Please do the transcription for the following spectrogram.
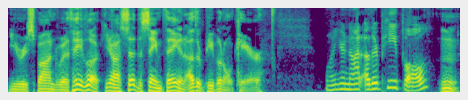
You respond with, hey, look, you know, I said the same thing and other people don't care. Well, you're not other people. Mm.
